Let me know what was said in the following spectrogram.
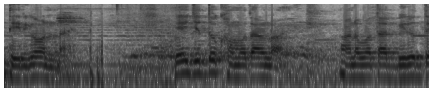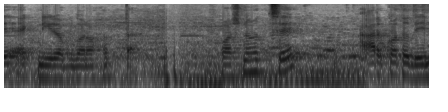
দীর্ঘ অন্যায়। এই যুদ্ধ ক্ষমতার নয়, মানবতার বিরুদ্ধে এক নীরব গণহত্যা। প্রশ্ন হচ্ছে, আর কতদিন,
